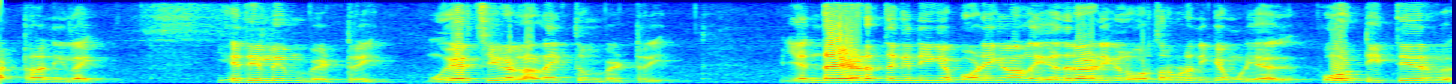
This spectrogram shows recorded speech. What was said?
அற்ற நிலை. எதிலும் வெற்றி. முயற்சிகள் அனைத்தும் வெற்றி. எந்த இடத்துக்கு நீங்கள் போனீங்கனாலும் எதிராளிகள் ஒருத்தர் கூட நிற்க முடியாது. போட்டித் தேர்வு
